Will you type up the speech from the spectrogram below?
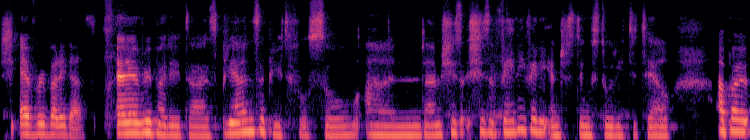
She, everybody does. Everybody does. Brianne's a beautiful soul, and um, she's she's a very very interesting story to tell about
